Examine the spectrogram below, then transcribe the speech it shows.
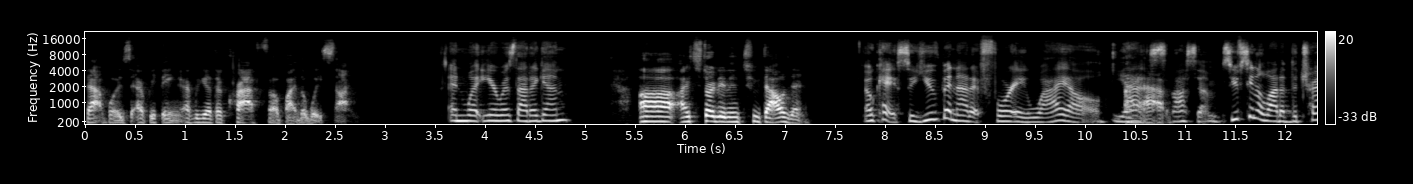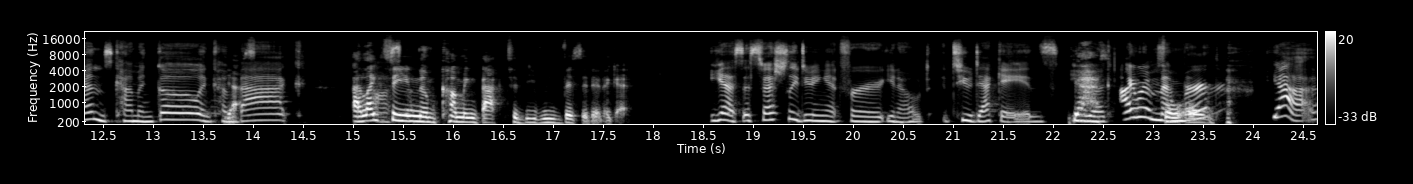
that was everything. Every other craft fell by the wayside. And what year was that again? Uh, I started in 2000. Okay, so you've been at it for a while. Yes, awesome. So you've seen a lot of the trends come and go and come Yes. back. I like Awesome. seeing them coming back to be revisited again. Yes, especially doing it for, you know, two decades. You're Yes. like, I remember. old. yeah,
